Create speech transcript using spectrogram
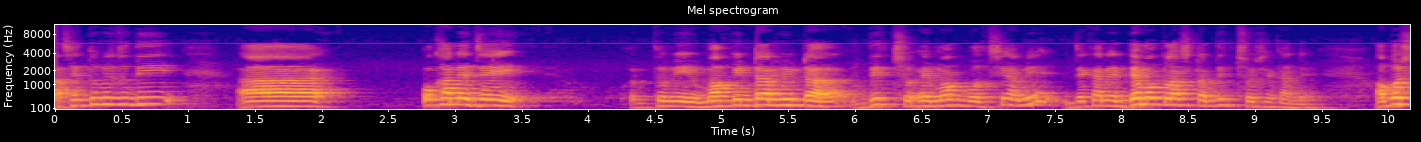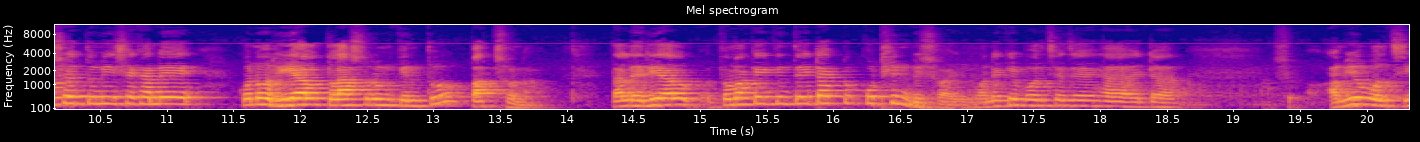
আছে। তুমি যদি ওখানে যে তুমি মক ইন্টারভিউটা দিচ্ছ, এই মক বলছি আমি, যেখানে ডেমো ক্লাসটা দিচ্ছ সেখানে, অবশ্যই তুমি সেখানে কোনো রিয়াল ক্লাসরুম কিন্তু পাচ্ছ না। তাহলে রিয়াল তোমাকে কিন্তু এটা একটু কঠিন বিষয়। অনেকেই বলছে যে হ্যাঁ এটা আমিও বলছি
